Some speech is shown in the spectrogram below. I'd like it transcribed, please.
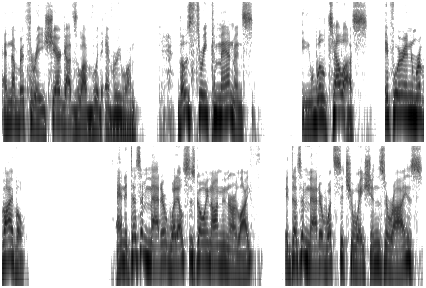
And number three, share God's love with everyone. Those three commandments will tell us if we're in revival. And it doesn't matter what else is going on in our life. It doesn't matter what situations arise.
